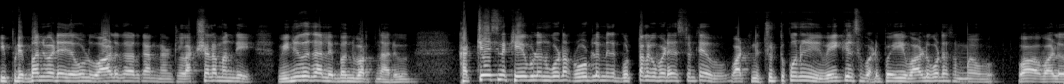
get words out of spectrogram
ఇప్పుడు ఇబ్బంది పడేది ఎవడు? వాళ్ళు కాదు కానీ నాకు లక్షల మంది వినియోగదారులు ఇబ్బంది పడుతున్నారు. కట్ చేసిన కేబుల్ని కూడా రోడ్ల మీద గుట్టలకు పడేస్తుంటే వాటిని చుట్టుకొని వెహికల్స్ పడిపోయి వాళ్ళు కూడా వాళ్ళు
